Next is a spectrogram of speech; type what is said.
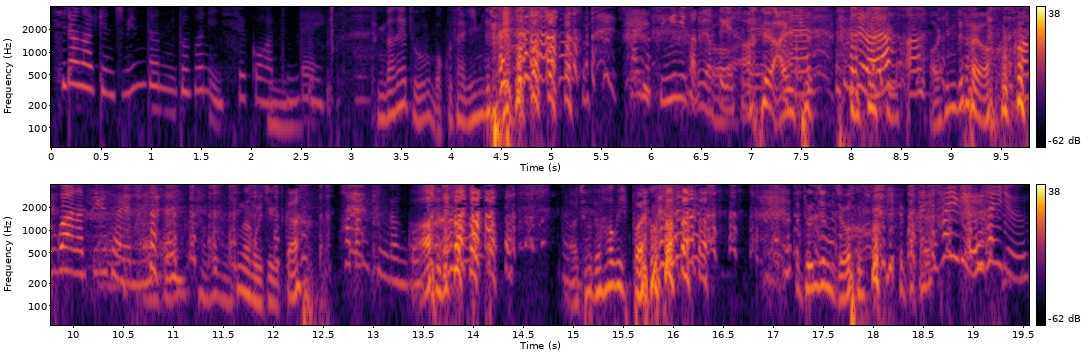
실현하기는 좀 힘든 부분이 있을 것 같은데 등단해도 먹고 살기 힘들어요. 산 증인이 바로 옆에 어, 계시네요. 아니, 아니, 저, 힘들어요? 아, 어, 힘들어요. 광고 하나 찍으셔야겠네. 네. 무슨 광고를 찍을까? 화장품 광고. 아. 아, 저도 하고 싶어요. 돈 좀 줘. 아니 한류, 한류,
